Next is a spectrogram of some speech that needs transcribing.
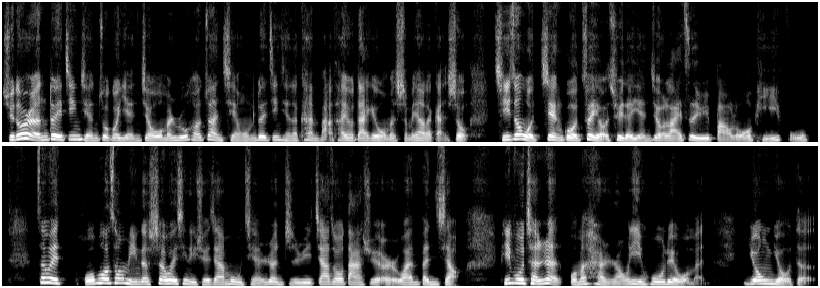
许多人对金钱做过研究，我们如何赚钱？我们对金钱的看法，它又带给我们什么样的感受？其中我见过最有趣的研究来自于保罗·皮弗，这位。活泼聪明的社会心理学家，目前任职于加州大学尔湾分校。皮弗承认，我们很容易忽略我们拥有的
